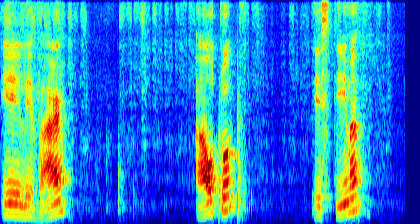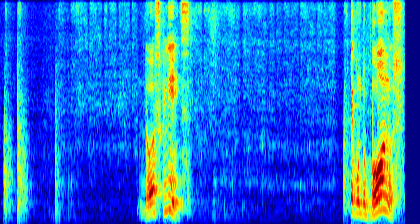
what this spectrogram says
Elevar autoestima dos clientes. Segundo bônus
